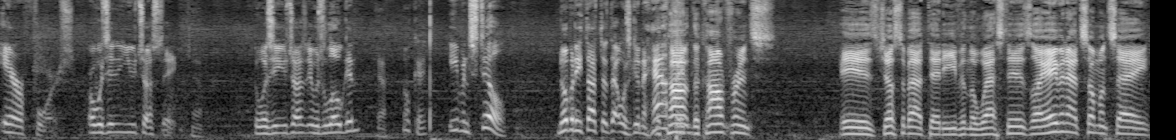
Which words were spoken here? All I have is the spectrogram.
Air Force. Or was it Utah State? Yeah. Was it Utah It was Logan? Yeah. Okay. Even still, nobody thought that that was going to The, happen. con- the conference is just about dead even. The West is. Like I even had someone say,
